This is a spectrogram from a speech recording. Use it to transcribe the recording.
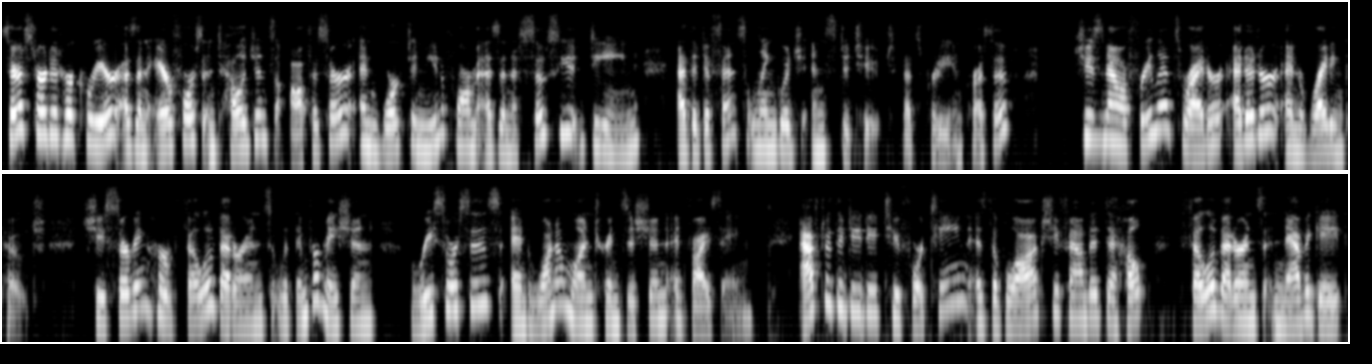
Sarah started her career as an Air Force intelligence officer and worked in uniform as an associate dean at the Defense Language Institute. That's pretty impressive. She's now a freelance writer, editor, and writing coach. She's serving her fellow veterans with information, resources, and one on one transition advising. After the DD 214 is the blog she founded to help fellow veterans navigate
